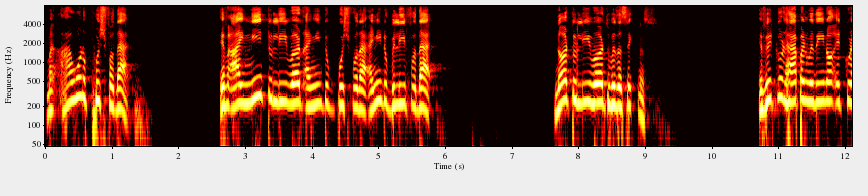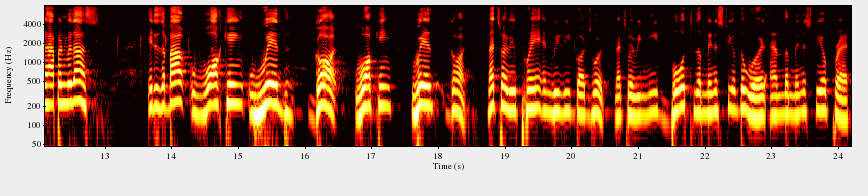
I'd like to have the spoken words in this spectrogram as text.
Man, I want to push for that. If I need to leave earth, I need to push for that. I need to believe for that. Not to leave earth with a sickness. If it could happen with Enoch, it could happen with us. It is about walking with God. Walking with God. That's why we pray and we read God's word. That's why we need both the ministry of the word and the ministry of prayer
